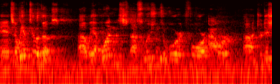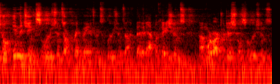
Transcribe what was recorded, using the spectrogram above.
And so we have two of those. Uh, we have one uh, solutions award for our uh, traditional imaging solutions, our print management solutions, our embedded applications, uh, more of our traditional solutions.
